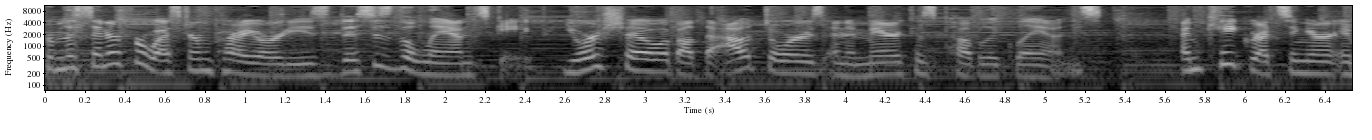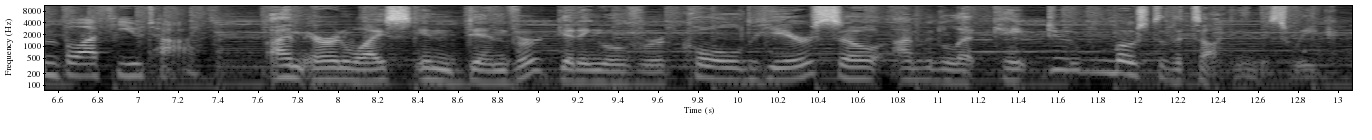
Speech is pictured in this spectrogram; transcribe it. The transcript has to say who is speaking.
Speaker 1: From the Center for Western Priorities, this is The Landscape, your show about the outdoors and America's public lands. I'm Kate Groetzinger in Bluff, Utah.
Speaker 2: I'm Aaron Weiss in Denver, getting over a cold here, so I'm going to let Kate do most of the talking this week.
